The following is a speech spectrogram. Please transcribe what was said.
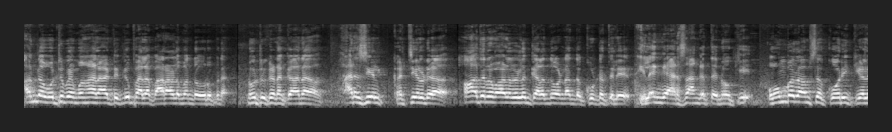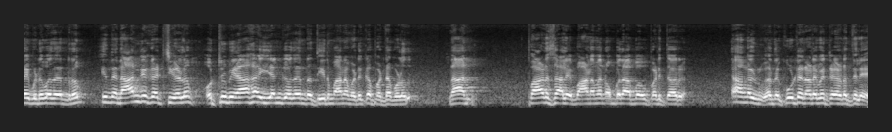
அந்த ஒற்றுமை மாநாட்டுக்கு பல பாராளுமன்ற உறுப்பினர் நூற்றுக்கணக்கான அரசியல் கட்சிகளுடைய ஆதரவாளர்களும் கலந்து கொண்ட அந்த கூட்டத்திலே இலங்கை அரசாங்கத்தை நோக்கி ஒன்பது அம்ச கோரிக்கைகளை விடுவதென்றும் இந்த நான்கு கட்சிகளும் ஒற்றுமையாக இயங்குவது என்ற தீர்மானம் எடுக்கப்பட்ட பொழுது நான் பாடசாலை மாணவன் ஒன்பதாம் வகுப்பு படித்தவர் நாங்கள் அந்த கூட்டம் நடைபெற்ற இடத்திலே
